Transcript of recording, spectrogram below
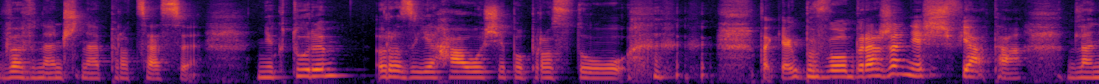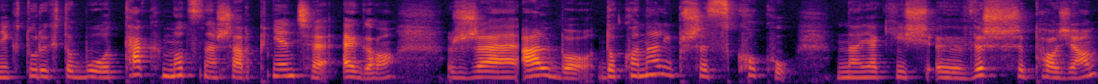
wewnętrzne procesy. Niektórym rozjechało się po prostu tak jakby wyobrażenie świata. Dla niektórych to było tak mocne szarpnięcie ego, że albo dokonali przeskoku na jakiś y, wyższy poziom,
